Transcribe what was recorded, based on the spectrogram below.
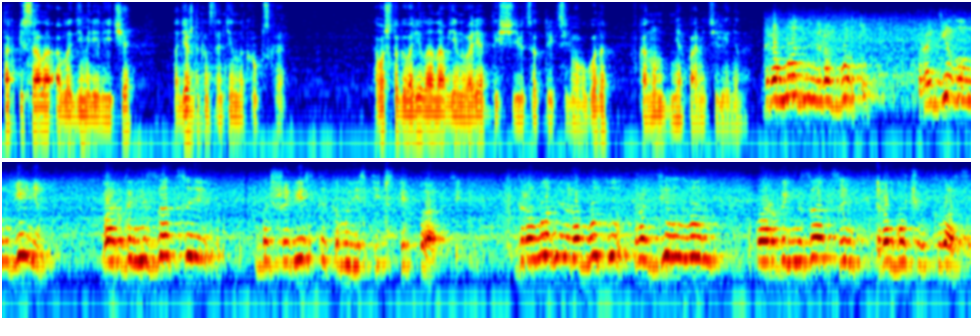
Так писала о Владимире Ильиче Надежда Константиновна Крупская. А вот что говорила она в январе 1937 года канун Дня памяти Ленина. Громадную работу проделал Ленин по организации большевистской коммунистической партии. Громадную работу проделал он по организации рабочего класса.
